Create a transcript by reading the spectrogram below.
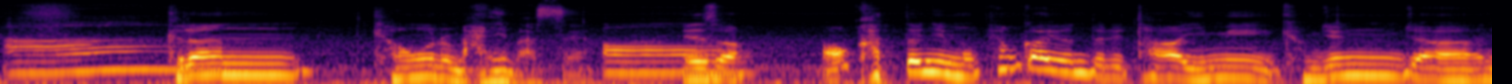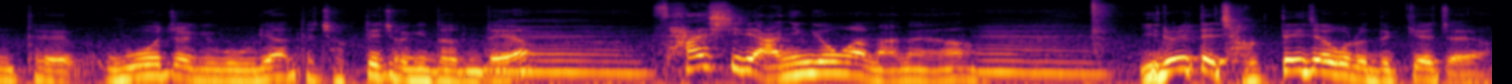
아 그런 경우를 많이 봤어요. 어. 그래서 어 갔더니 뭐 평가위원들이 다 이미 경쟁자한테 우호적이고 우리한테 적대적이던데요. 음, 사실이 아닌 경우가 많아요. 음, 이럴 때 적대적으로 느껴져요.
